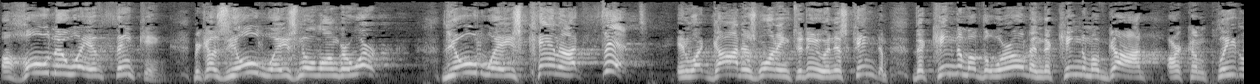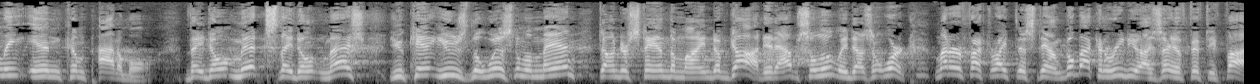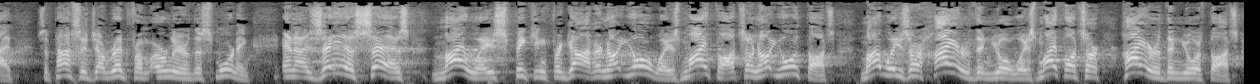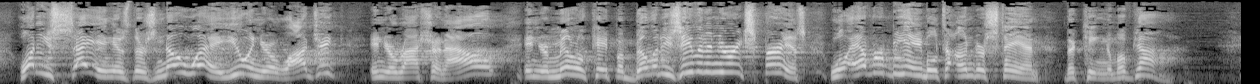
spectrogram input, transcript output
A whole new way of thinking because the old ways no longer work. The old ways cannot fit in what God is wanting to do in His kingdom. The kingdom of the world and the kingdom of God are completely incompatible. They don't mix, they don't mesh. You can't use the wisdom of man to understand the mind of God. It absolutely doesn't work. Matter of fact, write this down. Go back and read you Isaiah 55. It's a passage I read from earlier this morning. And Isaiah says, my ways, speaking for God, are not your ways. My thoughts are not your thoughts. My ways are higher than your ways. My thoughts are higher than your thoughts. What he's saying is there's no way you and your logic in your rationale, in your mental capabilities, even in your experience, will ever be able to understand the kingdom of God.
